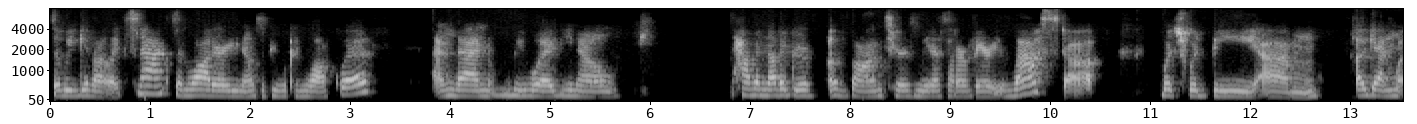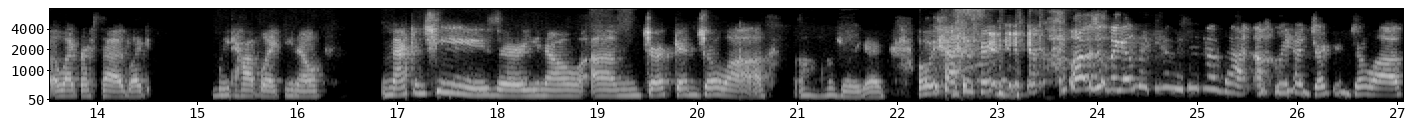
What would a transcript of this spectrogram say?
So we'd give out like snacks and water, you know, so people can walk with. And then we would, you know, have another group of volunteers meet us at our very last stop, which would be, um, again, what Allegra said, like we'd have like, you know, mac and cheese or you know um, jerk and jollof. Oh, that was really good. But we had, well, I was just like, I was like, yeah, we did have that. Um, we had jerk and jollof.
